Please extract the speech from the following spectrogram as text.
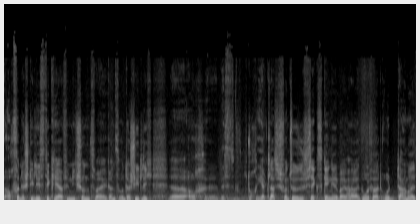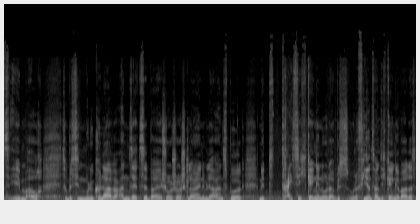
auch von der Stilistik her finde ich schon zwei ganz unterschiedlich. Äh, auch äh, das doch eher klassisch französisch, sechs Gänge bei Harald Wohlfahrt und damals eben auch so ein bisschen molekulare Ansätze bei Jean-Georges Klein im Le Arnsburg mit 30 Gängen oder bis oder 24 Gänge war das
